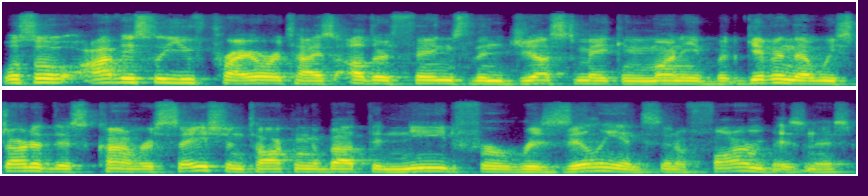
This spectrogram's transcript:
Well, so obviously you've prioritized other things than just making money, but given that we started this conversation talking about the need for resilience in a farm business,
